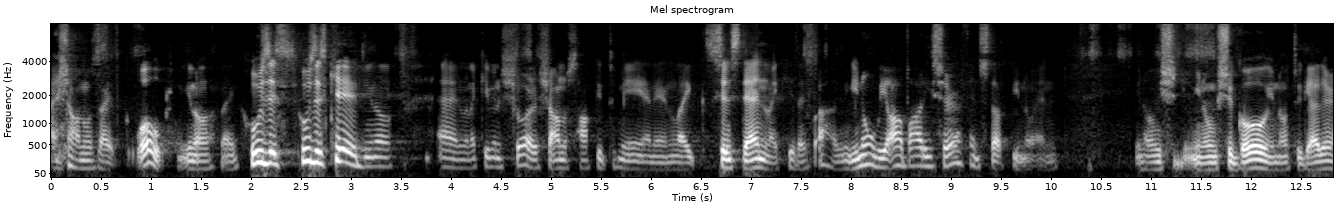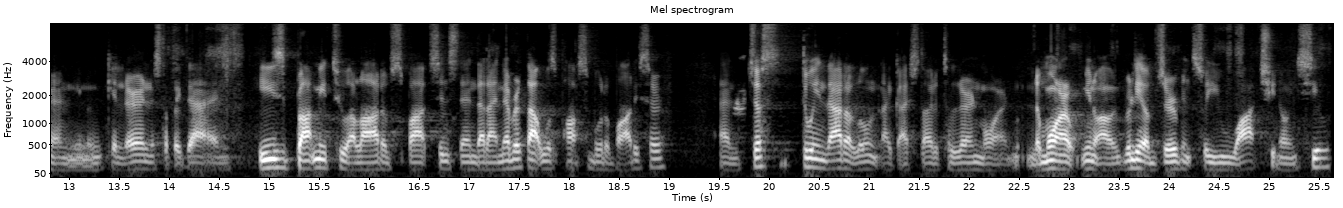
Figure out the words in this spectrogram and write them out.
and Sean was like, "Whoa, you know, like who's this? Who's this kid? You know?" And when I came in shore, Sean was talking to me, and then like since then, like he's like, "Wow, you know, we all body surf and stuff, you know," and you know, we should, you know, we should go, you know, together and, you know, we can learn and stuff like that. And he's brought me to a lot of spots since then that I never thought was possible to body surf. And just doing that alone, like I started to learn more. And the more, you know, I was really observant. So you watch, you know, and see,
